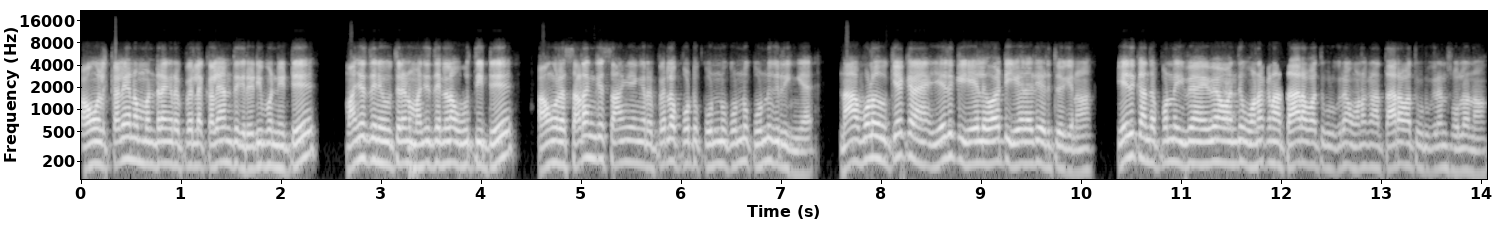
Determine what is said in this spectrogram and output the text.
அவங்களுக்கு கல்யாணம் பண்றேங்கிற பேர்ல கல்யாணத்துக்கு ரெடி பண்ணிட்டு மஞ்சள் தண்ணி ஊத்துறேன்னு மஞ்சள் தண்ணி எல்லாம் ஊத்திட்டு அவங்கள சடங்கு சாங்கிங்கிற பேர்ல போட்டு கொன்னு கொன்னு கொன்னுக்கிறீங்க நான் இவ்வளவு கேட்கறேன் எதுக்கு ஏழு வாட்டி ஏழு அடி எடுத்து வைக்கணும்? எதுக்கு அந்த பொண்ணு இவன் இவன் வந்து உனக்கு நான் தார வாத்து கொடுக்குறேன் உனக்கு நான் தார வாத்து கொடுக்குறேன்னு சொல்லணும்?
